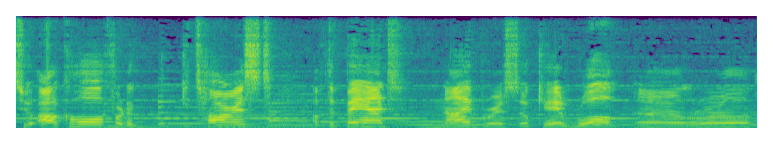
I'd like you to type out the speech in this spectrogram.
to alcohol for the guitarist of the band, Nibris. Okay, roll. Uh, roll.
